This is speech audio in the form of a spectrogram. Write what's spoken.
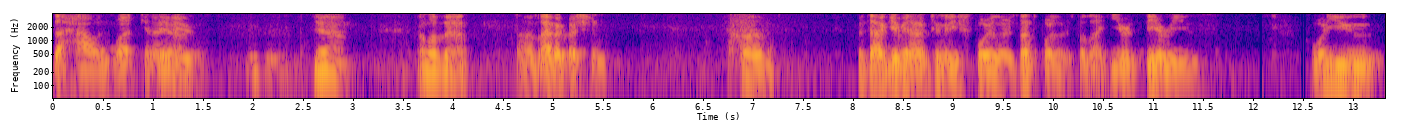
the how and what can I Yeah. do? Mhm. Yeah, I love that. Um, I have a question. Um, without giving out too many spoilers, not spoilers, but like your theories. What do you,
